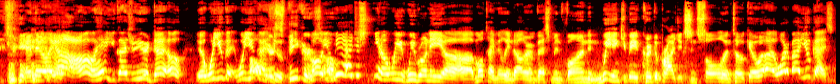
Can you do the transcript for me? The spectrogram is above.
and they're like, oh, oh, hey, you guys are here. Oh, what do you guys? What do you Oh, guys do? speakers. Oh, you Oh. me? I just you know we we run a uh, multi-million dollar investment fund, and we incubate crypto projects in Seoul and Tokyo. Uh, what about you guys?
